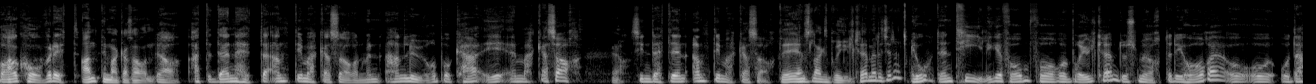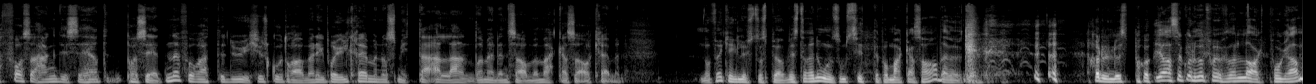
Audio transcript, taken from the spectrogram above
bak hodet ditt, Antimakassaren. ja, at den heter antimakassaren, men han lurer på hva er en makassar? Ja. Siden dette er en antimakassar. Det er en slags brylkrem, er det ikke det? Jo, det er en tidlig form for brylkrem. Du smørte det i håret, og, og, og derfor så hang disse her på setene for at du ikke skulle dra med deg brylkremen og smitte alle andre med den samme makassarkremen. Nå fikk jeg lyst til å spørre, hvis det er noen som sitter på makassar der ute, Har du lyst på? ja, så kunne vi prøvd å lage et program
